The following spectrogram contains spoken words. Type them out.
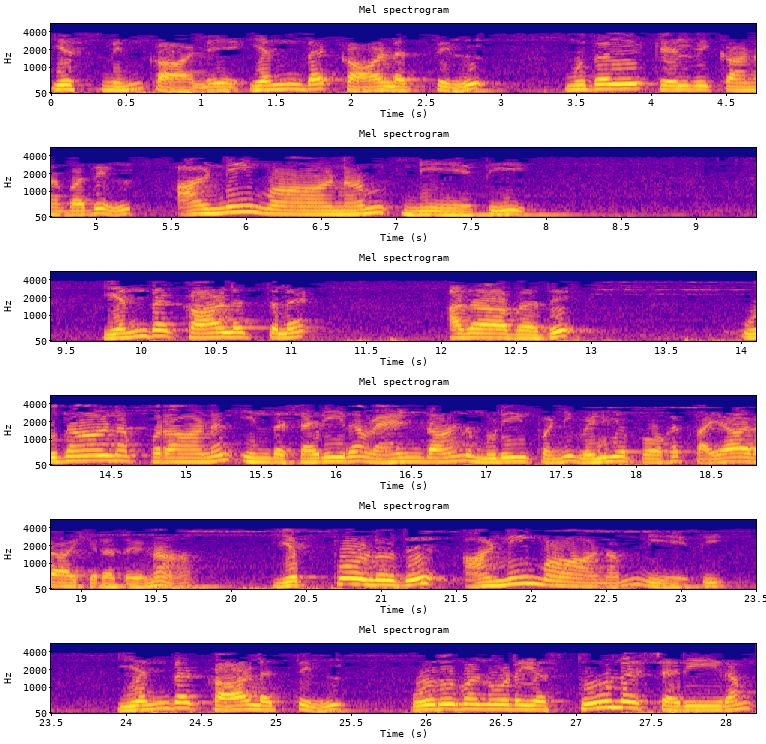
எஸ்மின் காலே. எந்த காலத்தில்? முதல் கேள்விக்கான பதில் அணிமானம் நேதி. எந்த காலத்துல? அதாவது உதான பிராணன் இந்த சரீரம் வேண்டான்னு முடிவு பண்ணி வெளியே போக தயாராகிறதுனா எப்பொழுது அணிமானம் நேதி? எந்த காலத்தில் ஒருவனுடைய ஸ்தூல சரீரம்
